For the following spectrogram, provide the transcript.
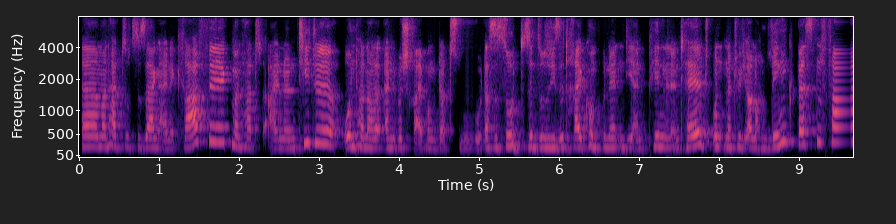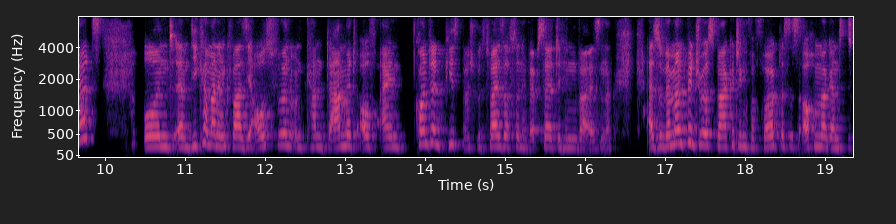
äh, man hat sozusagen eine Grafik, man hat einen Titel und dann eine Beschreibung dazu. Das ist so, sind so diese drei Komponenten, die ein Pin enthält und natürlich auch noch ein Link bestenfalls. Und ähm, die kann man dann quasi ausführen und kann damit auf ein Content Piece beispielsweise auf seine Webseite hinweisen. Also wenn man Pinterest Marketing verfolgt, das ist auch immer ganz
